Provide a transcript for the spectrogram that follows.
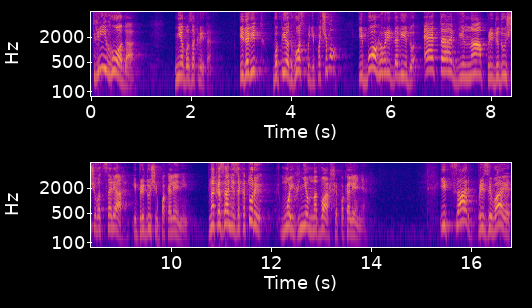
Три года небо закрыто. И Давид вопьет, Господи, почему? И Бог говорит Давиду, это вина предыдущего царя и предыдущих поколений, наказание за который мой гнев над ваше поколение. И царь призывает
